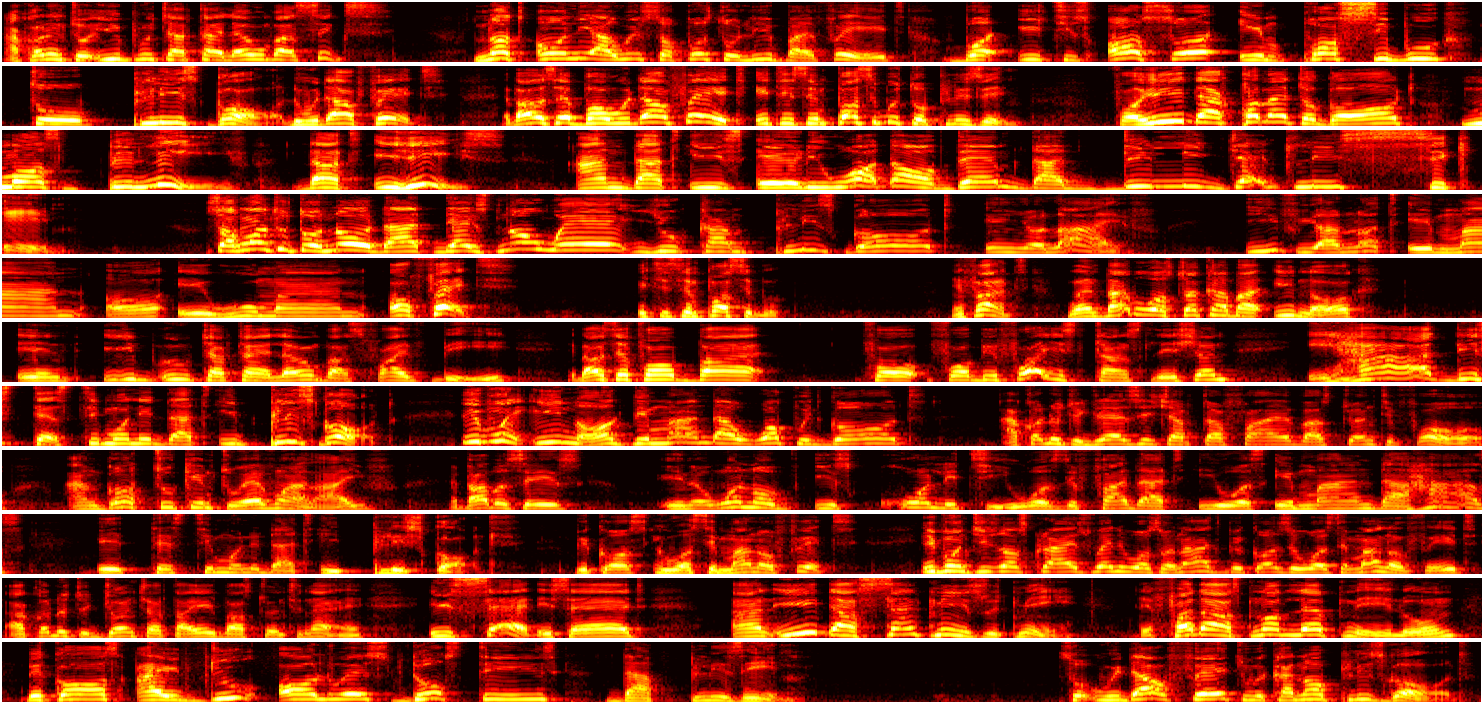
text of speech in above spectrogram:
According to Hebrew chapter 11, verse 6. Not only are we supposed to live by faith, but it is also impossible to please God without faith. The Bible says, But without faith, it is impossible to please Him. For he that cometh to God must believe that he is, and that he is a rewarder of them that diligently seek him. So I want you to know that there is no way you can please God in your life if you are not a man or a woman of faith. It is impossible. In fact, when Bible was talking about Enoch in Hebrew chapter 11 verse 5b, the Bible said, For by for, for before his translation, he had this testimony that he pleased God. Even Enoch, the man that walked with God, according to Genesis chapter 5, verse 24, and God took him to heaven alive. The Bible says, you know, one of his quality was the fact that he was a man that has a testimony that he pleased God because he was a man of faith. Even Jesus Christ, when he was on earth, because he was a man of faith, according to John chapter 8, verse 29, he said, He said, and he that sent me is with me. The Father has not left me alone because I do always those things that please him. So without faith, we cannot please God.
